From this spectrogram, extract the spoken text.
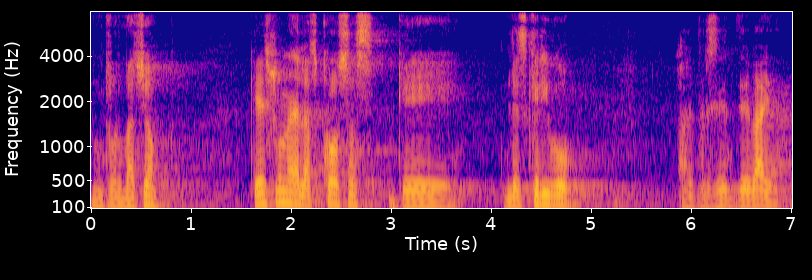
información, que es una de las cosas que le escribo al presidente Biden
